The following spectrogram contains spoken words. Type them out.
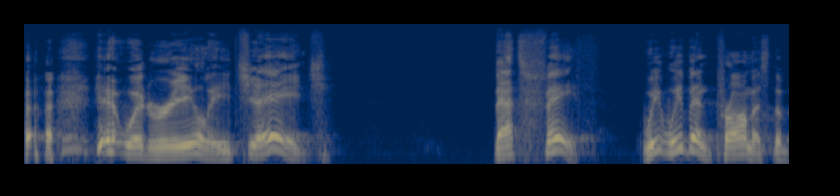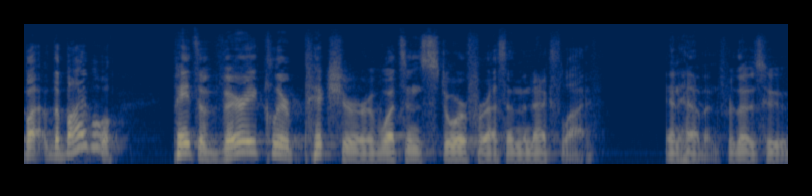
it would really change. That's faith. We, we've been promised, the, the Bible paints a very clear picture of what's in store for us in the next life in heaven for those who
